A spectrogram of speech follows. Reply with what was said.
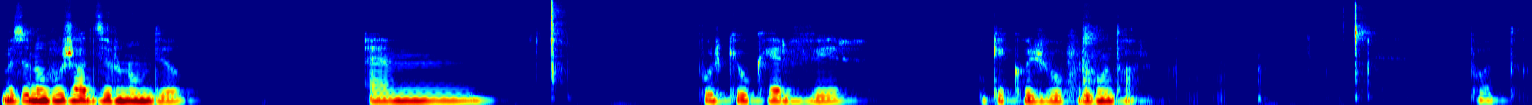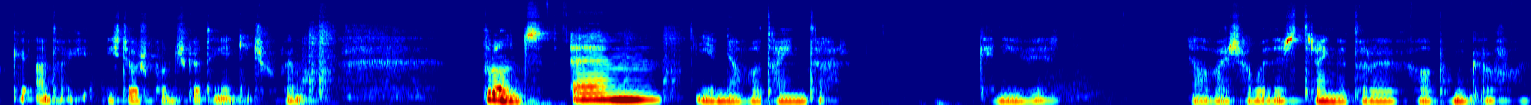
mas eu não vou já dizer o nome dele. Um, porque eu quero ver o que é que hoje vou perguntar. Ah, tá aqui. Isto é os pontos que eu tenho aqui, desculpem-me. Pronto. Um, e a minha avó está a entrar. Querem ver? Ela vai achar coisa estranha estar a falar para o microfone.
